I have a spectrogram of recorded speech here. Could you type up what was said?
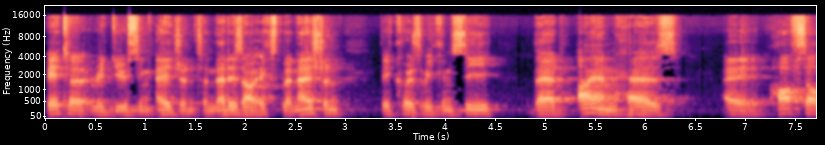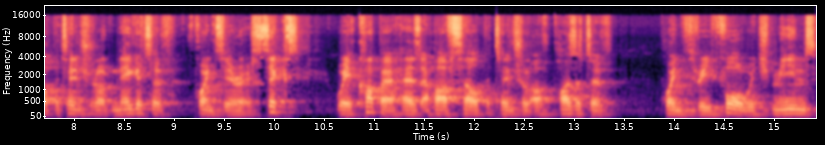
better reducing agent. And that is our explanation because we can see that iron has a half cell potential of negative 0.06, where copper has a half cell potential of positive 0.34, which means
